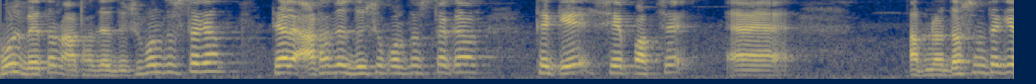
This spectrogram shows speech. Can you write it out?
মূল বেতন আট হাজার দুশো পঞ্চাশ টাকা। তাহলে আট হাজার দুশো পঞ্চাশ টাকা থেকে সে পাচ্ছে আপনার দশম থেকে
